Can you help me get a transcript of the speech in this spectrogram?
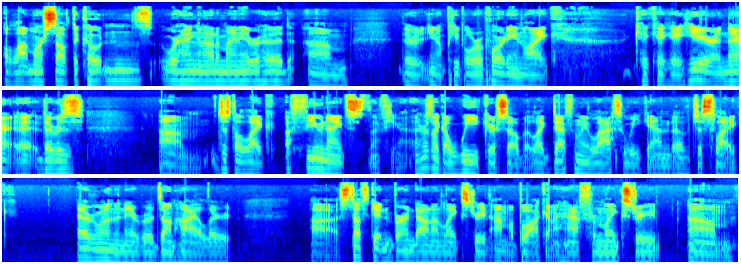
a lot more South Dakotans were hanging out in my neighborhood. Um, there, you know, people reporting like KKK here and there. Uh, there was um, just a like a few nights, a few. There was like a week or so, but like definitely last weekend of just like everyone in the neighborhood's on high alert. Uh, stuff's getting burned down on Lake Street. I'm a block and a half from Lake Street. Um,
